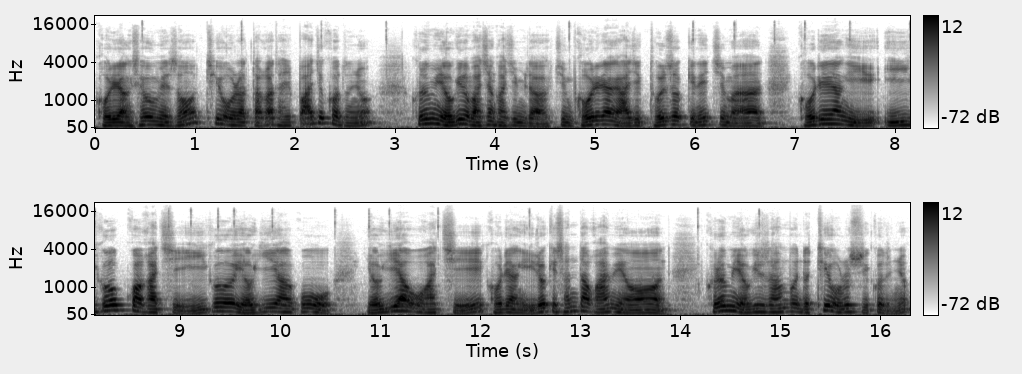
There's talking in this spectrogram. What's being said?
거리량 세우면서 튀어 올랐다가 다시 빠졌거든요. 그러면 여기도 마찬가지입니다. 지금 거리량이 아직 덜 섰긴 했지만 거리량이 이것과 같이 이거 여기하고 여기하고 같이 거리량이 이렇게 선다고 하면 그러면 여기서 한 번 더 튀어 오를 수 있거든요.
